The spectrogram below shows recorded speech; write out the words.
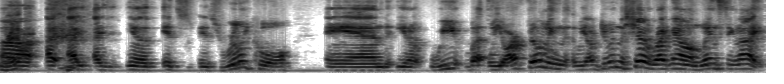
uh, I, I, I, you know, it's it's really cool, and you know, we but we are filming, we are doing the show right now on Wednesday night.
